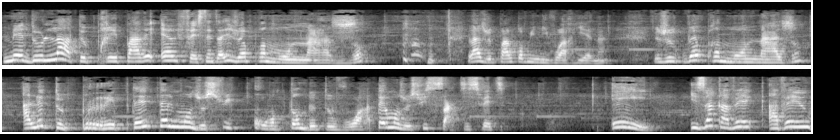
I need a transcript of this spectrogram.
Mais de là, te préparer un festin, c'est-à-dire je vais prendre mon argent. Là, je parle comme une ivoirienne. Hein. Je vais prendre mon argent, aller te préparer tellement je suis contente de te voir, tellement je suis satisfaite. Et Isaac avait, avait un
